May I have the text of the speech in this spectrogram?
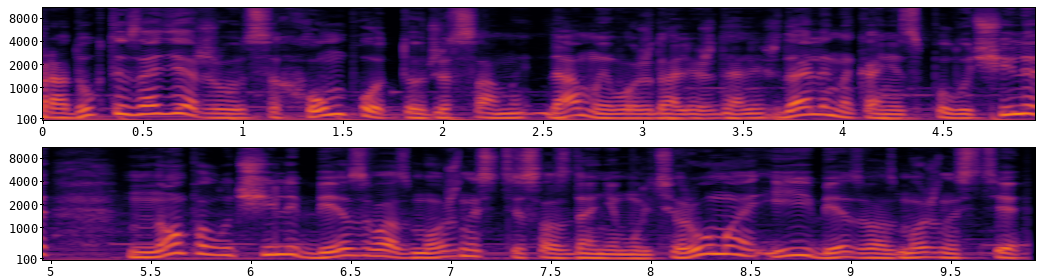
Продукты задерживаются. HomePod тот же самый. Да, мы его ждали, ждали, ждали, наконец получили, но получили без возможности создания мультирума и без возможности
